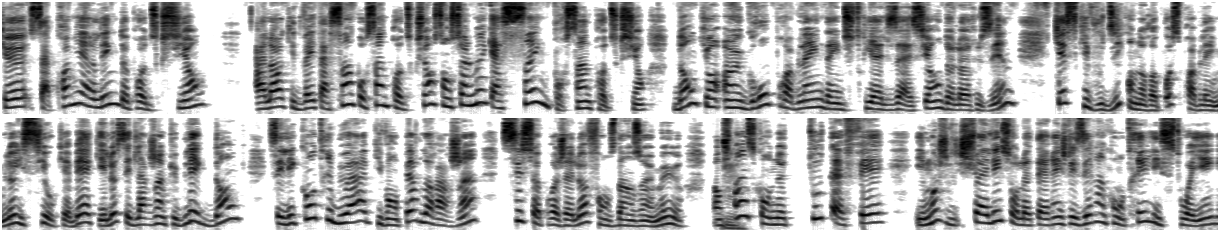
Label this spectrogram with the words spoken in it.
que sa première ligne de production alors qu'ils devaient être à 100 de production, sont seulement qu'à 5 de production. Donc, ils ont un gros problème d'industrialisation de leur usine. Qu'est-ce qui vous dit qu'on n'aura pas ce problème-là ici au Québec? Et là, c'est de l'argent public. Donc, c'est les contribuables qui vont perdre leur argent si ce projet-là fonce dans un mur. Donc, je hmm. pense qu'on a tout à fait, et moi, je, suis allée sur le terrain, je les ai rencontrés, les citoyens.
